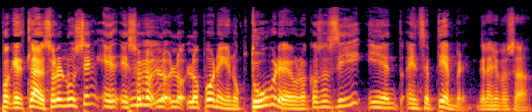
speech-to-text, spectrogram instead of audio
porque claro, eso lo anuncian, eh, eso lo- lo, lo- lo ponen en octubre, una cosa así, y en, en septiembre del año pasado.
